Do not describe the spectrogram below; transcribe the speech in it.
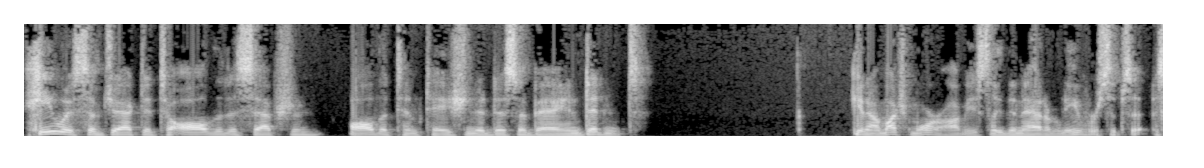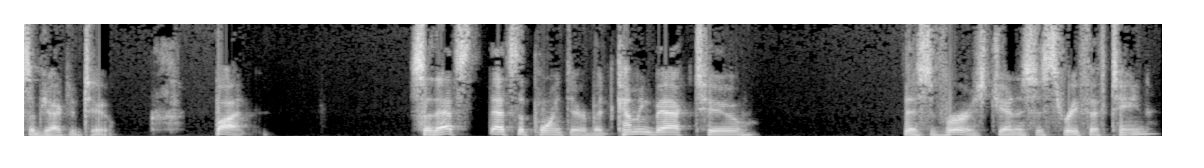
He was subjected to all the deception, all the temptation to disobey, and didn't. You know, much more obviously than Adam and Eve were sub- subjected to. But so that's that's the point there. But coming back to this verse, Genesis three fifteen.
